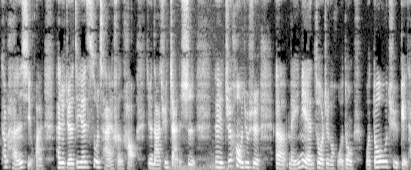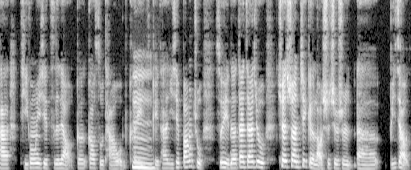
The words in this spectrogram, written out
他们很喜欢，他就觉得这些素材很好，就拿去展示。所以之后就是呃，每一年做这个活动，我都去给他提供一些资料，跟告诉他我们可以给他一些帮助。所以呢，大家就算算这个老师就是呃比较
